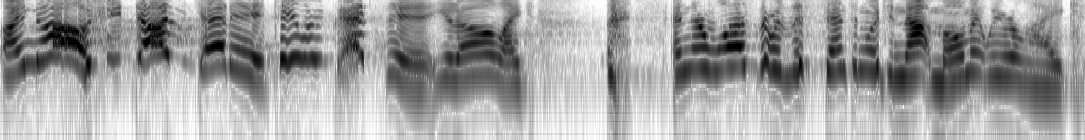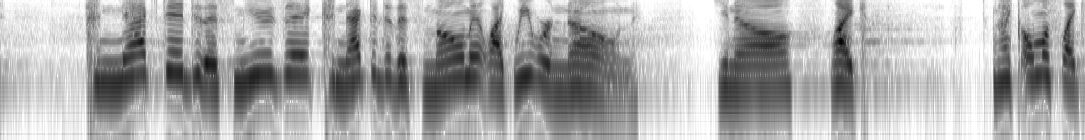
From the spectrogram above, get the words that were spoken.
I know, she does get it. Taylor gets it, you know, like, and there was, there was this sense in which in that moment we were like connected to this music, connected to this moment, like we were known, you know, like like almost like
